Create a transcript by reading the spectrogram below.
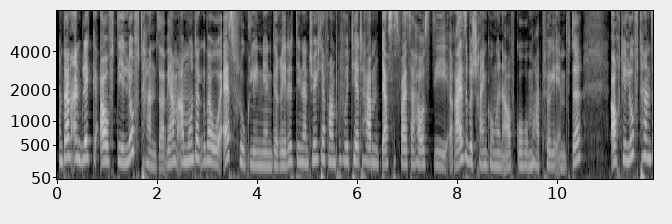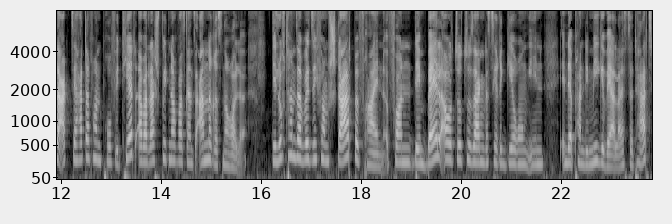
Und dann ein Blick auf die Lufthansa. Wir haben am Montag über US-Fluglinien geredet, die natürlich davon profitiert haben, dass das Weiße Haus die Reisebeschränkungen aufgehoben hat für Geimpfte. Auch die Lufthansa-Aktie hat davon profitiert, aber da spielt noch was ganz anderes eine Rolle. Die Lufthansa will sich vom Staat befreien, von dem Bailout sozusagen, das die Regierung ihnen in der Pandemie gewährleistet hat.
